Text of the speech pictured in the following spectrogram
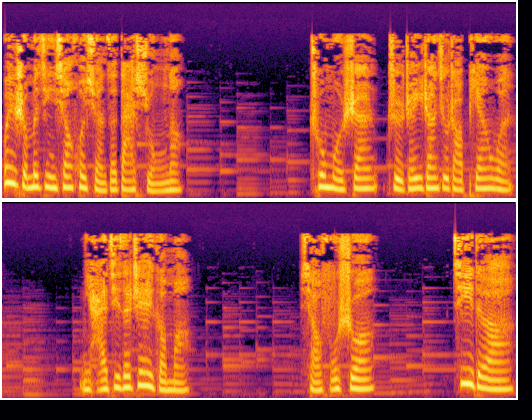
为什么静香会选择大雄呢？”出木山指着一张旧照片问：“你还记得这个吗？”小夫说：“记得啊。”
